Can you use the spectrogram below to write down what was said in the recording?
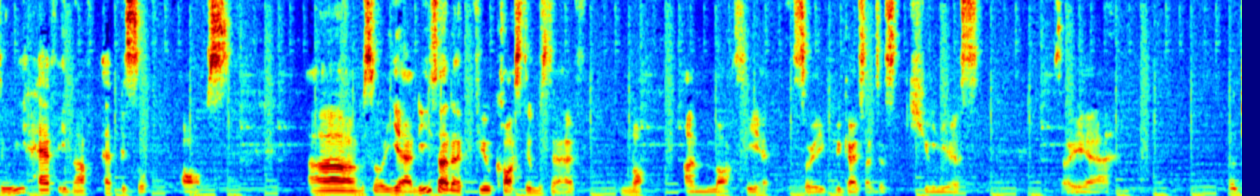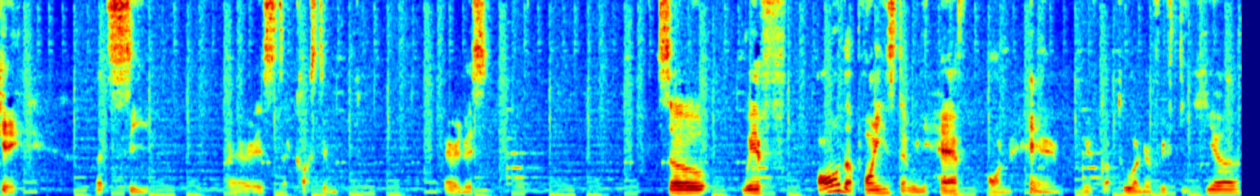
do we have enough episode orbs? Um, so yeah, these are the few costumes that I've not unlocked yet. So if you guys are just curious. So yeah. Okay, let's see. Where is the costume? There it is. So with all the points that we have on hand, we've got 250 here.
